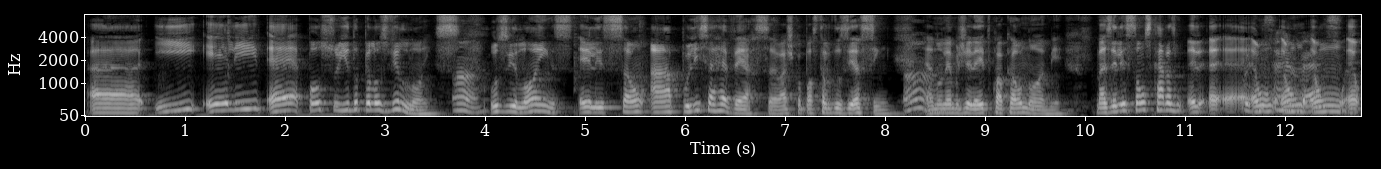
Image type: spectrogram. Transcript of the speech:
Uh, e ele é possuído pelos vilões. Ah. Os vilões, eles são a polícia reversa. Eu acho que eu posso traduzir assim. Ah. Eu não lembro direito qual é o nome. Mas eles são os caras. É, é, é, um, é, um, é, um, é,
